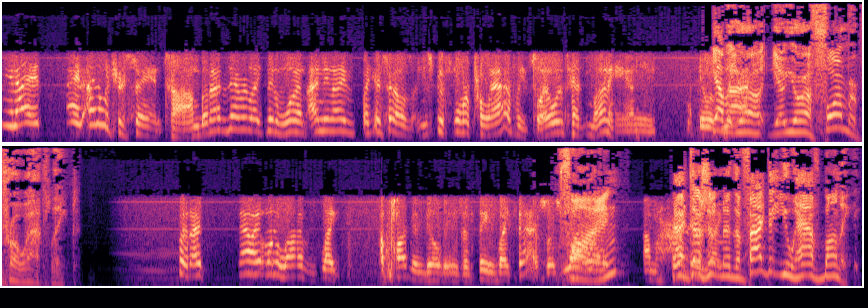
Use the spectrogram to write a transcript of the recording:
You know, I, I I know what you're saying, Tom, but I've never like been one. I mean, I like I said, I was I used to be a former pro athlete, so I always had money, and it was Yeah, but not, you're a, you're, you're a former pro athlete. But I now I own a lot of like apartment buildings and things like that. So it's Fine. like I'm hurting. That doesn't like, mean the fact that you have money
